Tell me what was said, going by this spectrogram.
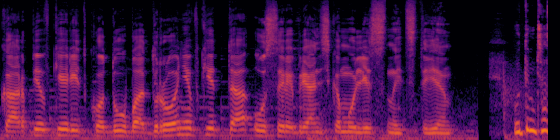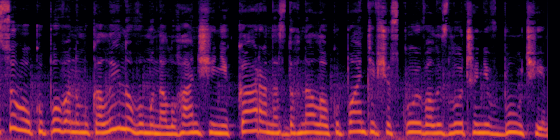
Карпівки, Рідкодуба, Дронівки та у Серебрянському лісництві. У тимчасово окупованому Калиновому на Луганщині кара наздогнала окупантів, що скоювали злочини в Бучі.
